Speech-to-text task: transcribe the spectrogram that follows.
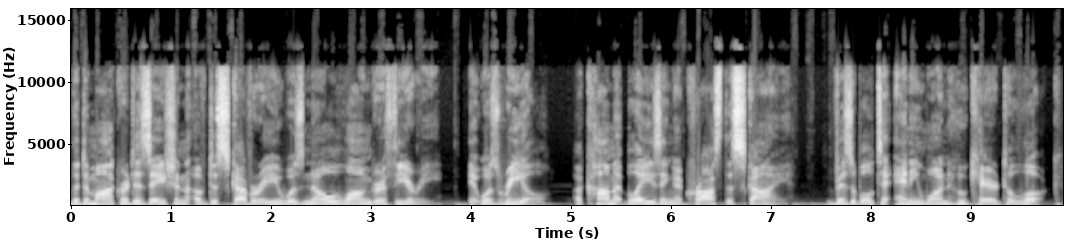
The democratization of discovery was no longer theory. It was real, a comet blazing across the sky, visible to anyone who cared to look.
